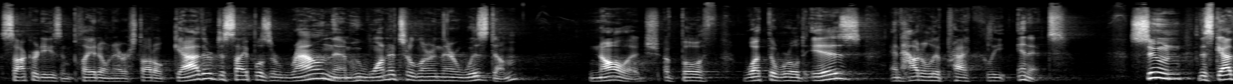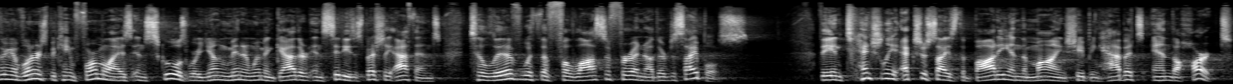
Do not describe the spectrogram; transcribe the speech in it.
Socrates and Plato and Aristotle gathered disciples around them who wanted to learn their wisdom, knowledge of both what the world is and how to live practically in it. Soon, this gathering of learners became formalized in schools where young men and women gathered in cities, especially Athens, to live with the philosopher and other disciples. They intentionally exercised the body and the mind, shaping habits and the heart.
